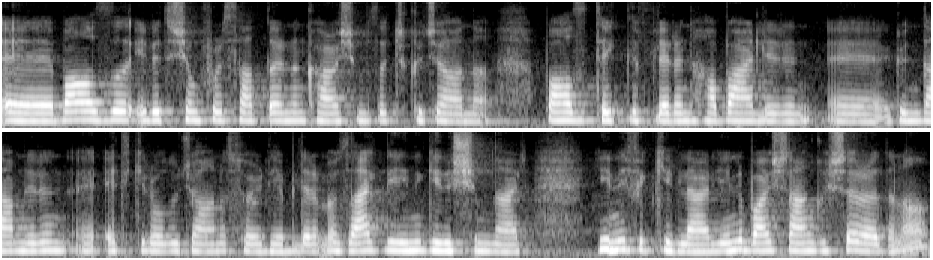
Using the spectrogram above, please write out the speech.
e, bazı iletişim fırsatlarının karşımıza çıkacağını, bazı tekliflerin, haberlerin, e, gündemlerin etkili olacağını söyleyebilirim. Özellikle yeni girişimler, yeni fikirler, yeni başlangıçlar adına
